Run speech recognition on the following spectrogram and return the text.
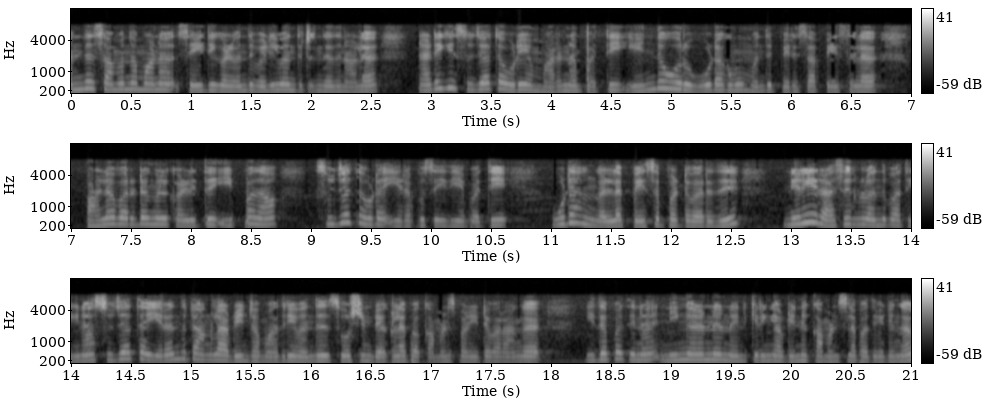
அந்த சம்மந்தமான செய்திகள் வந்து வெளிவந்துட்டு இருந்ததுனால நடிகை சுஜாதாவுடைய மரணம் பற்றி எந்த ஒரு ஊடகமும் வந்து பெருசாக பேசலை. பல வருடங்கள் கழித்து இப்போ தான் சுஜாதாவோட இறப்பு செய்தியை பற்றி ஊடகங்களில் பேசப்பட்டு வருது. நிறைய ரசிகர்கள் வந்து பார்த்தீங்கன்னா சுஜாதா இறந்துட்டாங்களா அப்படின்ற மாதிரி வந்து சோஷியல் மீடியாக்கில் இப்போ கமெண்ட்ஸ் பண்ணிட்டு வராங்க. இதை பற்றின நீங்கள் என்ன நினைக்கிறீங்க அப்படின்னு கமெண்ட்ஸில் பதிவிடுங்க.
